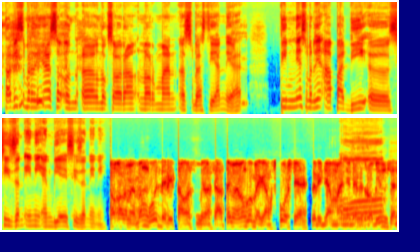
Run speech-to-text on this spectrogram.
Tapi sebenarnya se- un- eh, untuk seorang Norman eh, Sebastian ya, timnya sebenarnya apa di eh, season ini NBA season ini? Oh kalau memang gue dari tahun 91 memang gue megang Spurs ya dari zamannya Oh. David Robinson.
